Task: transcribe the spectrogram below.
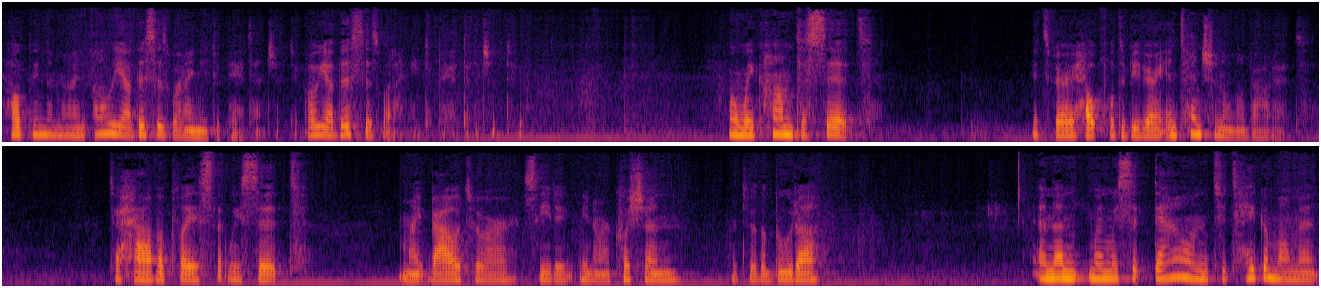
helping the mind, oh, yeah, this is what I need to pay attention to. Oh, yeah, this is what I need to pay attention to. When we come to sit, it's very helpful to be very intentional about it. To have a place that we sit, might bow to our seated, you know, our cushion or to the Buddha. And then when we sit down, to take a moment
